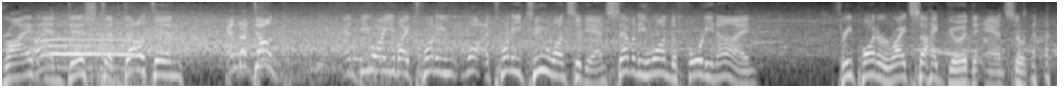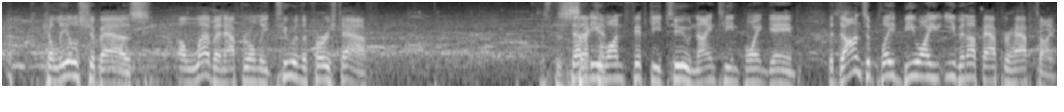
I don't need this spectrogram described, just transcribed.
drive and oh! dish to Dalton, and the dunk and BYU by 20, uh, 22 once again, 71 to 49. Three pointer right side good to answer. Khalil Shabazz, 11 after only two in the first half. 71 52, 19 point game. The Dons have played BYU even up after halftime.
